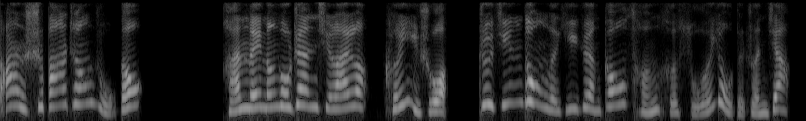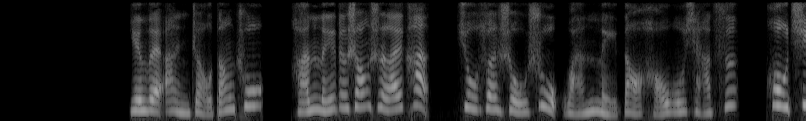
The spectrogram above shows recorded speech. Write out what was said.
二十八章乳膏。韩梅能够站起来了，可以说这惊动了医院高层和所有的专家。因为按照当初韩梅的伤势来看，就算手术完美到毫无瑕疵，后期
